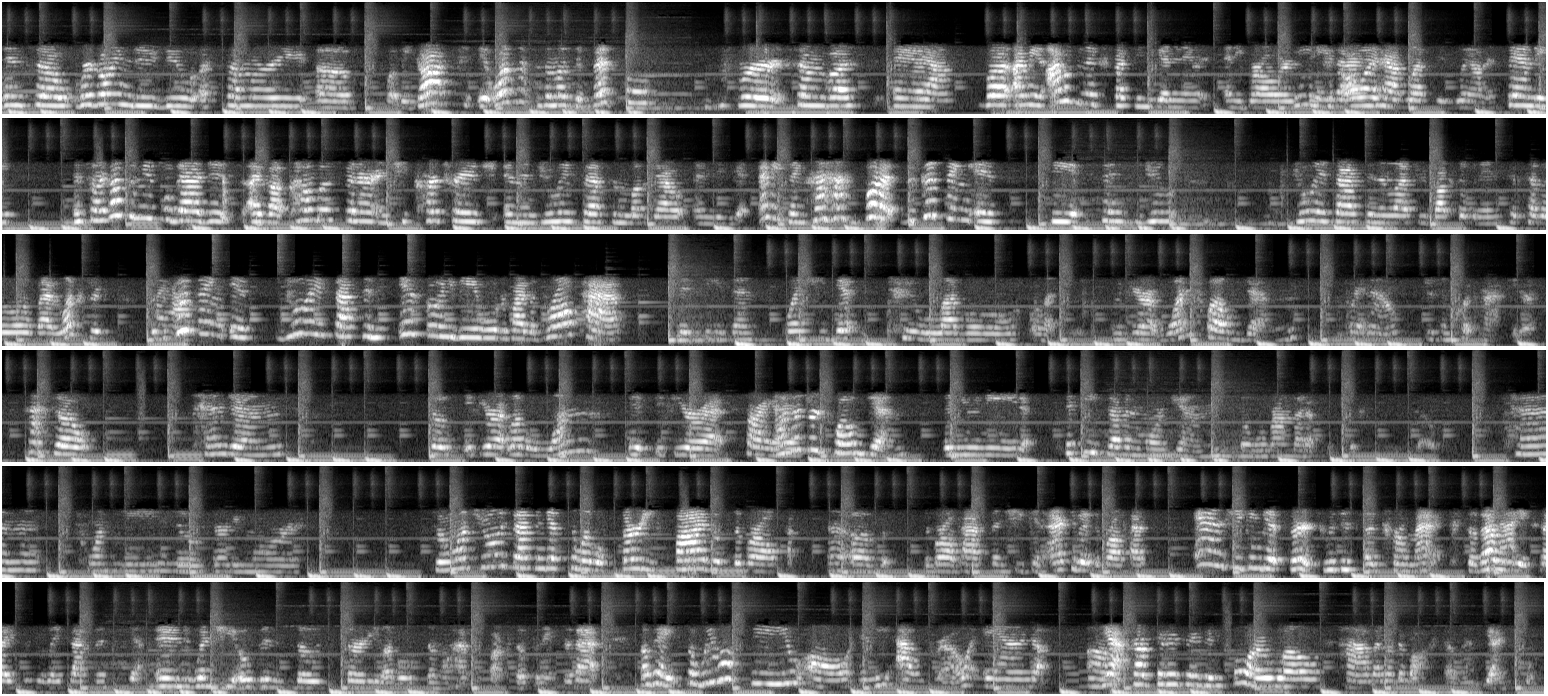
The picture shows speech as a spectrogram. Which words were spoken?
And so we're going to do a summary of what we got. It wasn't the most eventful for some of us, and but I mean I wasn't expecting to get any any brawlers Me because all I have left is Leon and Sandy. And so I got some useful gadgets. I got combo spinner and cheat cartridge, and then Julie Sasson lucked out and didn't get anything. but the good thing is See, since Julie, Julie Assassin in the last three box openings has had a little bad luck streak, but the good uh-huh. thing is Julie Assassin is going to be able to buy the Brawl Pass this season when she gets to level, well, let's see, if you're at 112 gems Right now. just some quick math here. So, 10 gems. So, if you're at level 1, if, if you're at Sorry, uh-huh. 112 gems, then you need 57 more gems. So, we'll round that up to 60. So, 10, 20, so 30 more. So, once Julie Assassin gets to level 35 of the Brawl uh, of the Brawl Pass, then she can activate the Brawl Pass and she can get Surge, which is a chromatic. So that would be exciting for Julie Assassin. Yeah. And when she opens those 30 levels, then we'll have the box opening for that. Okay, so we will see you all in the outro, and um, Yeah. Top 354 will have another box open. Yeah. Cool.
